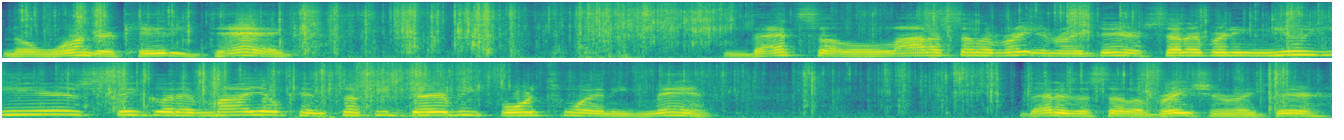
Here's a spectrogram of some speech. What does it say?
No wonder Katie Dag. That's a lot of celebrating right there. Celebrating New Year's, Cinco de Mayo, Kentucky Derby 420. Man, that is a celebration right there.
